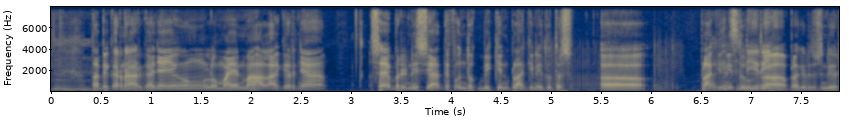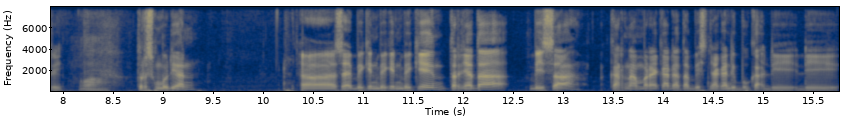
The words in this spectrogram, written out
Mm-mm. Tapi karena harganya yang lumayan mahal, akhirnya saya berinisiatif untuk bikin plugin itu terus eh, plugin, Plugin itu, sendiri. eh, plugin itu sendiri. Wow. Terus kemudian eh, saya bikin bikin bikin, ternyata bisa karena mereka database-nya kan dibuka di di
